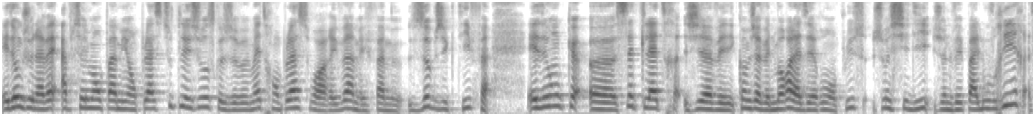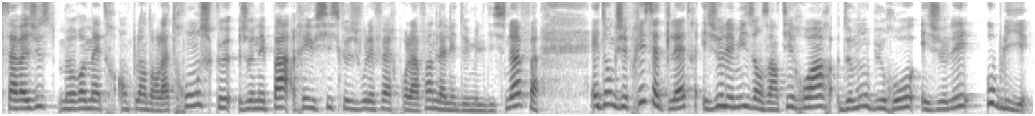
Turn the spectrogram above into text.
Et donc, je n'avais absolument pas mis en place toutes les choses que je veux mettre en place pour arriver à mes fameux objectifs. Et donc, euh, cette lettre, j'avais, comme j'avais le moral à zéro en plus, je me suis dit, je ne vais pas l'ouvrir. Ça va juste me remettre en plein dans la tronche que je n'ai pas réussi ce que je voulais faire pour la fin de l'année 2019. Et donc, j'ai pris cette lettre et je l'ai mise dans un tiroir de mon bureau et je l'ai oubliée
